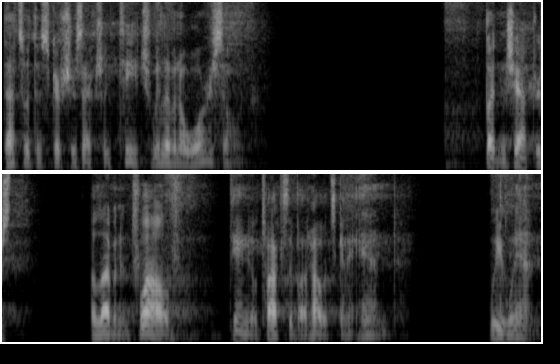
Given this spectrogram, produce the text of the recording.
That's what the scriptures actually teach. We live in a war zone. But in chapters 11 and 12, Daniel talks about how it's going to end. We win.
